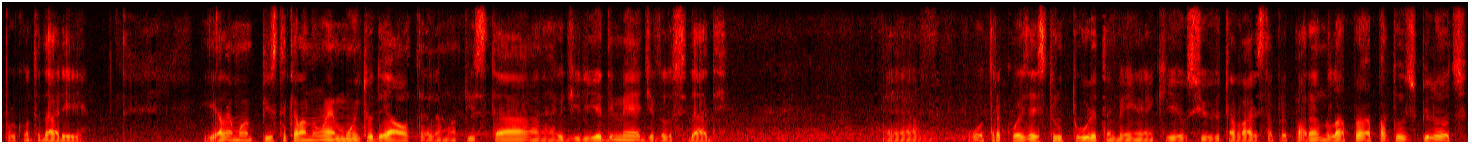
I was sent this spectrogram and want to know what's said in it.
por conta da areia. E ela é uma pista que ela não é muito de alta, ela é uma pista, eu diria, de média velocidade. É, outra coisa é a estrutura também, né, que o Silvio Tavares está preparando lá para todos os pilotos,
